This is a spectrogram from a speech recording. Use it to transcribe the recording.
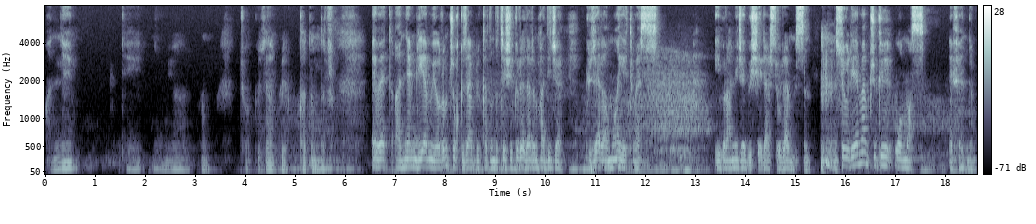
annem diyemiyorum. Çok güzel bir kadındır. Evet annem diyemiyorum. Çok güzel bir kadındı. Teşekkür ederim Hadice. Güzel ama yetmez. İbranice bir şeyler söyler misin? Söyleyemem çünkü olmaz. Efendim.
